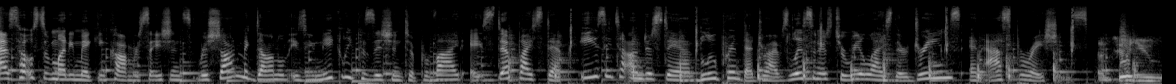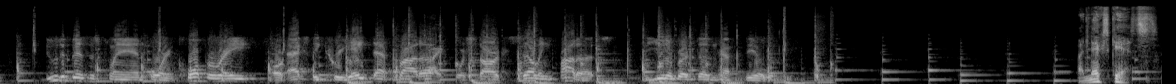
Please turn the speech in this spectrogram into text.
As host of Money Making Conversations, Rushion McDonald is uniquely positioned to provide a step by step, easy to understand blueprint that drives listeners to realize their dreams and aspirations. until you do the business plan or incorporate or actually create that product or start selling products, the universe doesn't have to deal with you. My next guest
